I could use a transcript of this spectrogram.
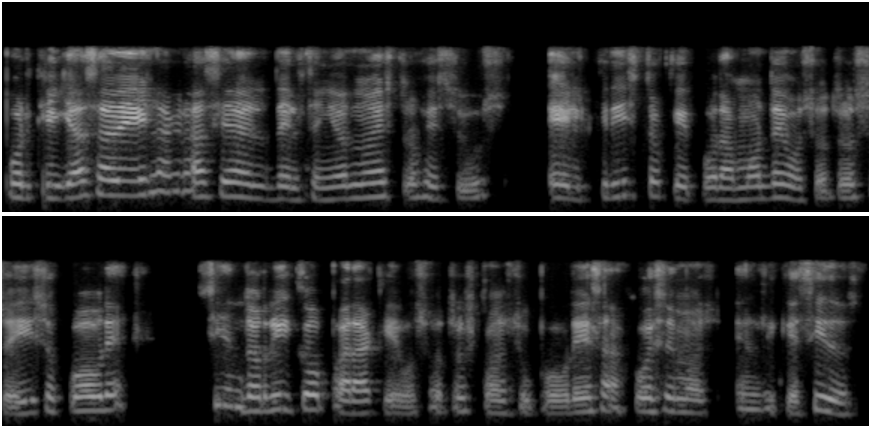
Porque ya sabéis la gracia del, Señor nuestro Jesús, el Cristo que por amor de vosotros se hizo pobre, siendo rico para que vosotros con su pobreza fuésemos enriquecidos.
